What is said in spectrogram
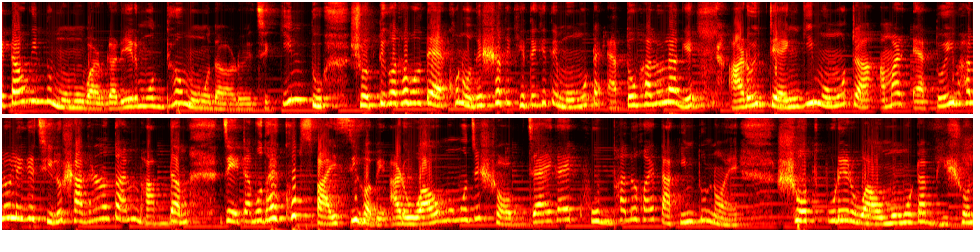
এটাও কিন্তু মোমো বার্গার, এর মধ্যেও মোমো দেওয়া রয়েছে। কিন্তু সত্যি কথা বলতে এখন ওদের সাথে খেতে খেতে মোমোটা এত ভালো লাগে, আর ওই ট্যাঙ্গি মোমোটা আমার এতই ভালো লেগেছিল, সাধারণত আমি ভাবতাম যে এটা বোধহয় খুব স্পাইসি হবে। আর ওয়াও মোমো যে সব জায়গায় খুব ভালো হয় তা কিন্তু নয়। সোদপুরের ওয়াও মোমোটা ভীষণ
